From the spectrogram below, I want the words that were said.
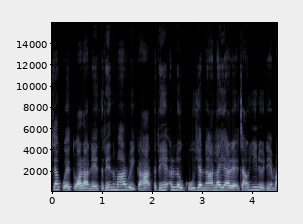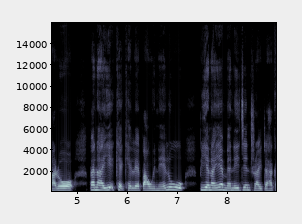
ပြက်ကွယ်သွားတာနဲ့သတင်းသမားတွေကသတင်းအလုပ်ကိုရပ်နားလိုက်ရတဲ့အကြောင်းရင်းတွေထဲမှာတော့ဗန္နာရေးအခက်ခဲလဲပါဝင်တယ်လို့ BNI ရဲ့ Managing Director က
